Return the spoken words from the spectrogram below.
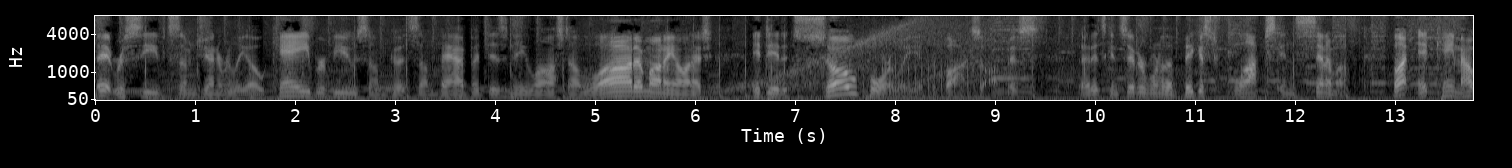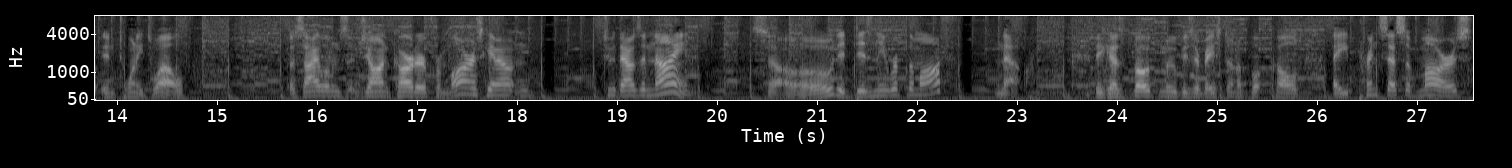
It received some generally okay reviews, some good, some bad, but Disney lost a lot of money on it. It did so poorly at the box office that it's considered one of the biggest flops in cinema. But it came out in 2012. Asylum's John Carter from Mars came out in 2009. So, did Disney rip them off? No. Because both movies are based on a book called A Princess of Mars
